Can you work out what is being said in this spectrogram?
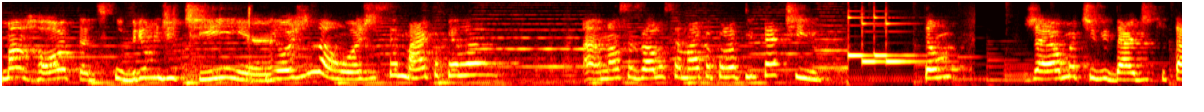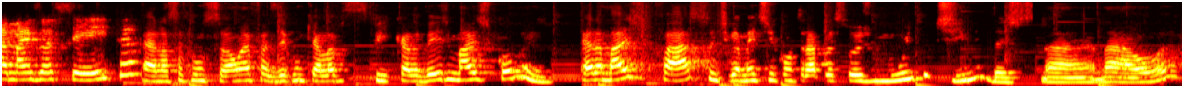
uma rota, descobrir onde tinha. E hoje não, hoje você marca pela. As nossas aulas você marca pelo aplicativo. Então, já é uma atividade que está mais aceita. A nossa função é fazer com que ela fique cada vez mais comum. Era mais fácil antigamente encontrar pessoas muito tímidas na, na aula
